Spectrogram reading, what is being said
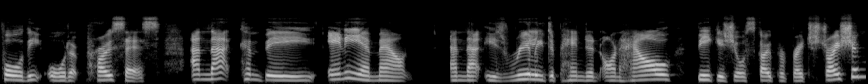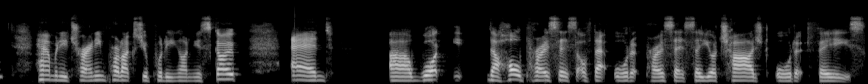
for the audit process, and that can be any amount and that is really dependent on how big is your scope of registration, how many training products you're putting on your scope, and uh, what the whole process of that audit process. So your charged audit fees.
